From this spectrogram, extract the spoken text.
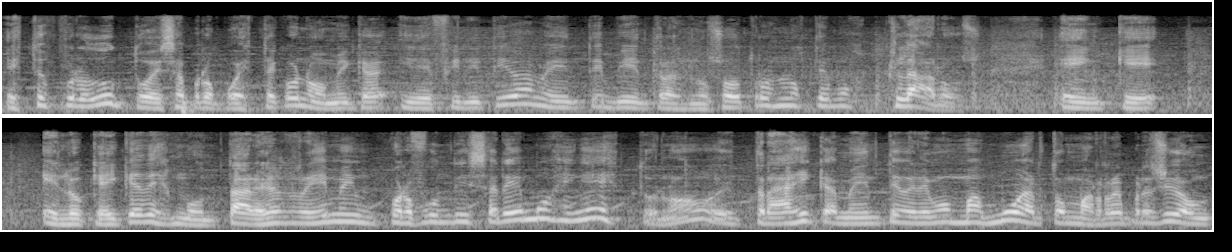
Esto es producto de esa propuesta económica y definitivamente mientras nosotros no estemos claros en que en lo que hay que desmontar es el régimen, profundizaremos en esto, ¿no? Eh, Trágicamente veremos más muertos, más represión,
